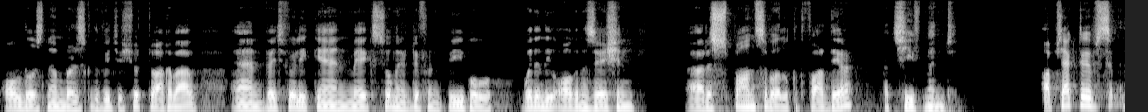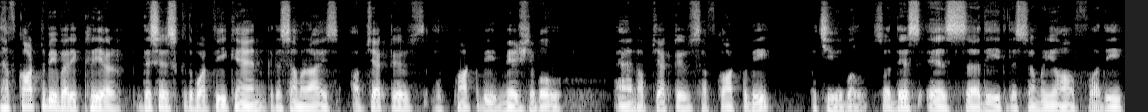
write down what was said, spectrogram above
all those numbers which you should talk about, and which really can make so many different people within the organization responsible for their achievement. Objectives have got to be very clear. This is what we can summarize. Objectives have got to be measurable and objectives have got to be achievable. So this is uh, the, the summary of uh, the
